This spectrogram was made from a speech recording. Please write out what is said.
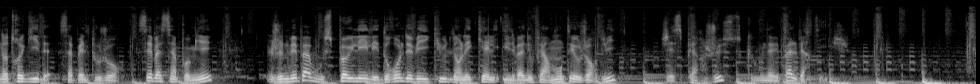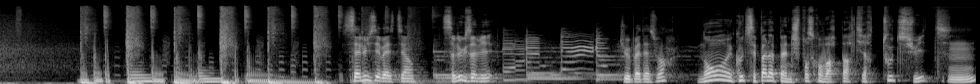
Notre guide s'appelle toujours Sébastien Pommier. Je ne vais pas vous spoiler les drôles de véhicules dans lesquels il va nous faire monter aujourd'hui. J'espère juste que vous n'avez pas le vertige. Salut Sébastien, Salut Xavier. tu veux pas t'asseoir? Non, écoute, c'est pas la peine. Je pense qu'on va repartir tout de suite. Mhm.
